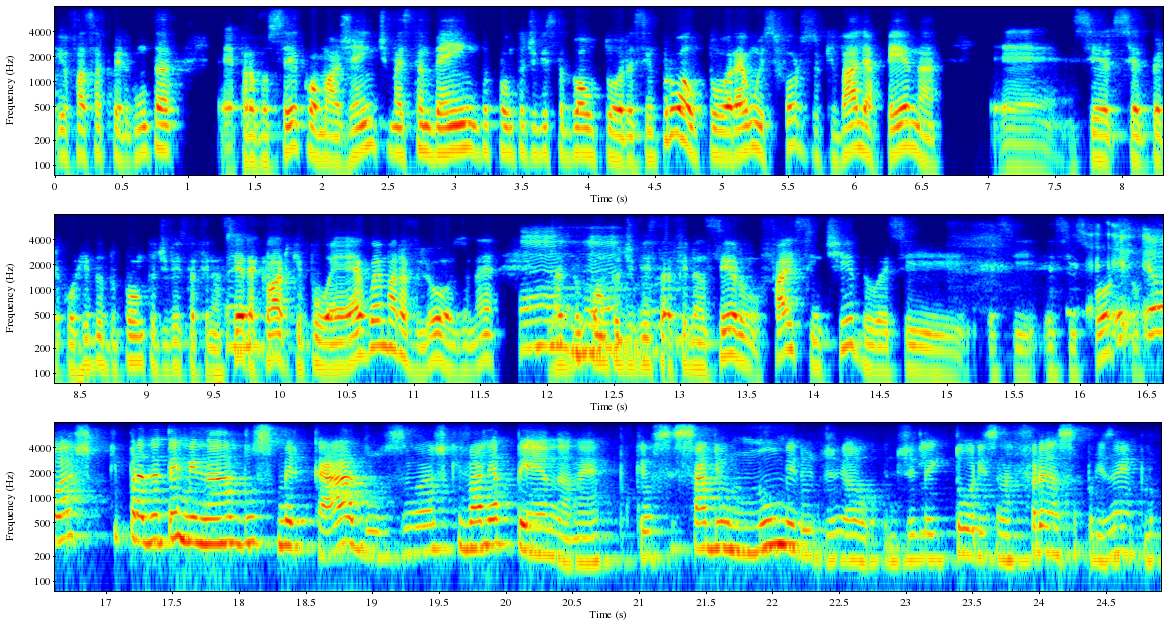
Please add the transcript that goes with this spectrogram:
eu faço a pergunta é, para você como agente, mas também do ponto de vista do autor. Assim, para o autor, é um esforço que vale a pena é, ser, ser percorrido do ponto de vista financeiro. É uhum. É claro que para o ego é maravilhoso, né? Uhum. Mas do ponto de vista financeiro, faz sentido esse, esse, esse esforço? Eu acho que para determinados mercados, eu acho que vale a pena, né? Porque você sabe o número de, de leitores na França, por exemplo,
